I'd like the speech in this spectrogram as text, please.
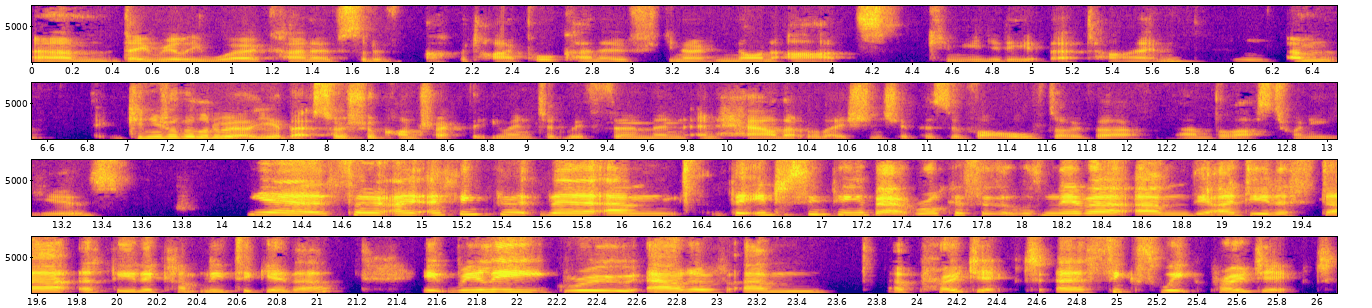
um, they really were kind of sort of archetypal kind of you know non-arts community at that time. Mm. Um, can you talk a little bit about yeah, that social contract that you entered with them and, and how that relationship has evolved over um, the last 20 years? Yeah, so I, I think that the um, the interesting thing about Rawcus is it was never um, the idea to start a theatre company together. It really grew out of um, a project, a six week project,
